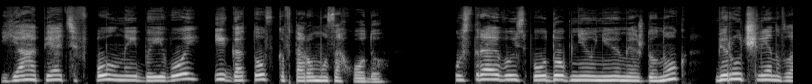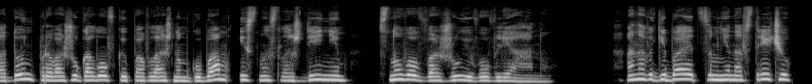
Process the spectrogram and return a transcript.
Я опять в полной боевой и готов ко второму заходу. Устраиваюсь поудобнее у нее между ног, беру член в ладонь, провожу головкой по влажным губам и с наслаждением снова ввожу его в лиану. Она выгибается мне навстречу,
